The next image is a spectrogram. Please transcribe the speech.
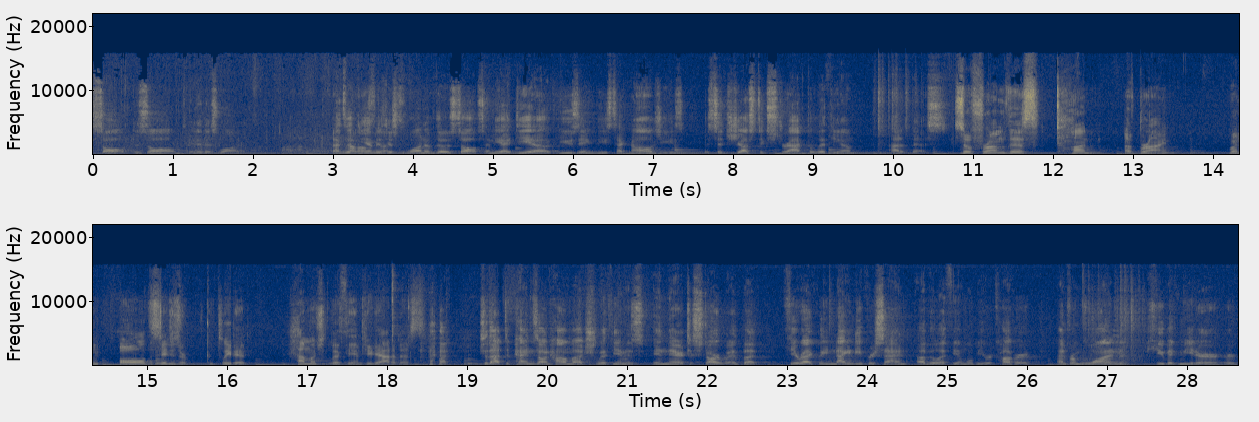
salt dissolved into this water. That's And how it all lithium is just one of those salts. And the idea of using these technologies is to just extract the lithium out of this. So from this ton of brine, when all the stages are completed, how much lithium do you get out of this? So that depends on how much lithium is in there to start with, but theoretically 90% of the lithium will be recovered. And from one cubic meter, or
